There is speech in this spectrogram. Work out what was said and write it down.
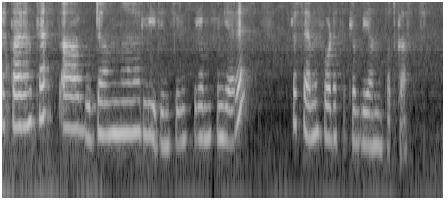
Dette er en test av hvordan eh, lydinnspillingsprogrammet fungerer, for å se om vi får dette til å bli en podkast.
